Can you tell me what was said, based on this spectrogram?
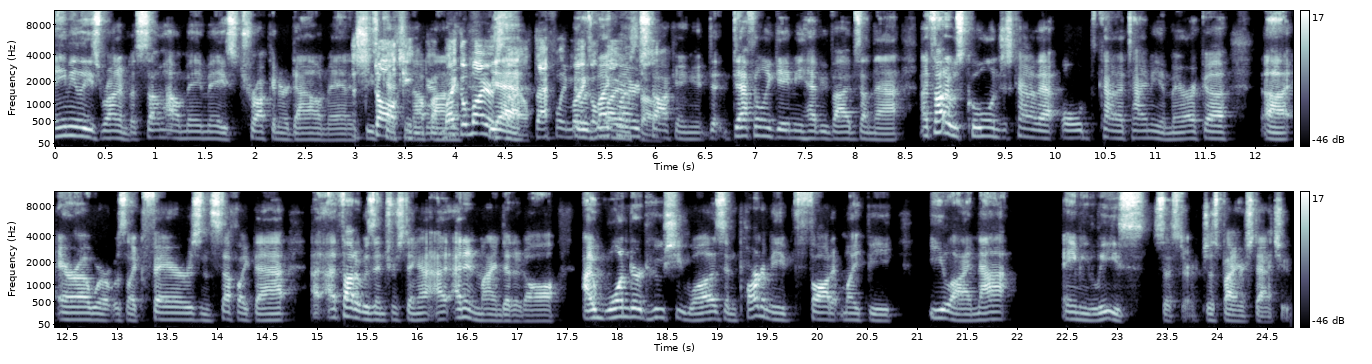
Amy Lee's running, but somehow May May's trucking her down, man, and she's stalking, catching up dude. on Michael. Myers Yeah. style. Definitely It was Michael Mike Myers, stalking. It d- definitely gave me heavy vibes on that. I thought it was cool and just kind of that old kind of timey America uh, era where it was like fairs and stuff like that. I, I thought it was interesting. I, I, I didn't mind it at all. I wondered who she was, and part of me thought it might be Eli, not Amy Lee's sister, just by her statue.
